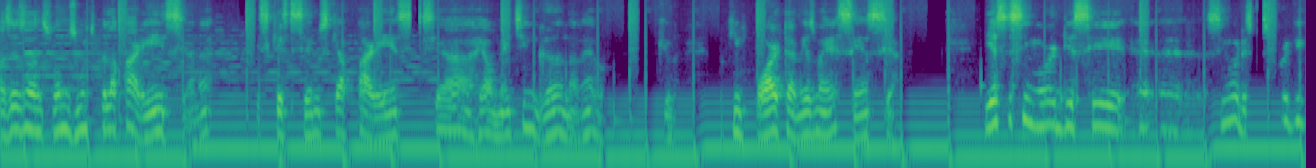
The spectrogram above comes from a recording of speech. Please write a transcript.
às vezes nós vamos muito pela aparência, né? Esquecemos que a aparência realmente engana, né? O que, o que importa mesmo é a essência. E esse senhor disse, é, é, senhores, por que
